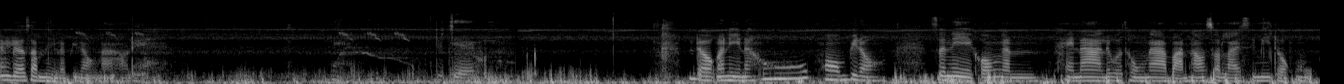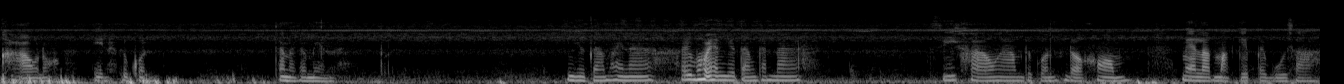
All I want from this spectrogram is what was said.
ยังพัดขึ้นยังเหลือซ้ำนี่แหละพี่น้องนาเอาเด้ดูแจคนดอกอันนี้นะหอมหอมพี่น้องเสน่ห์ของงานไฮนาหรือว่าทงนาบานเฮาสวนลายสิมีดอกหมูขาวเนาะนี่นะทุกคนจังนั้นก็แมนอยู่ตามไฮนาเฮ้ยบ่แมนอยู่ตามคันนาสีขาวงามทุกคน ดอกหอม แม่รัดหมักเก็บไปบูชาต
